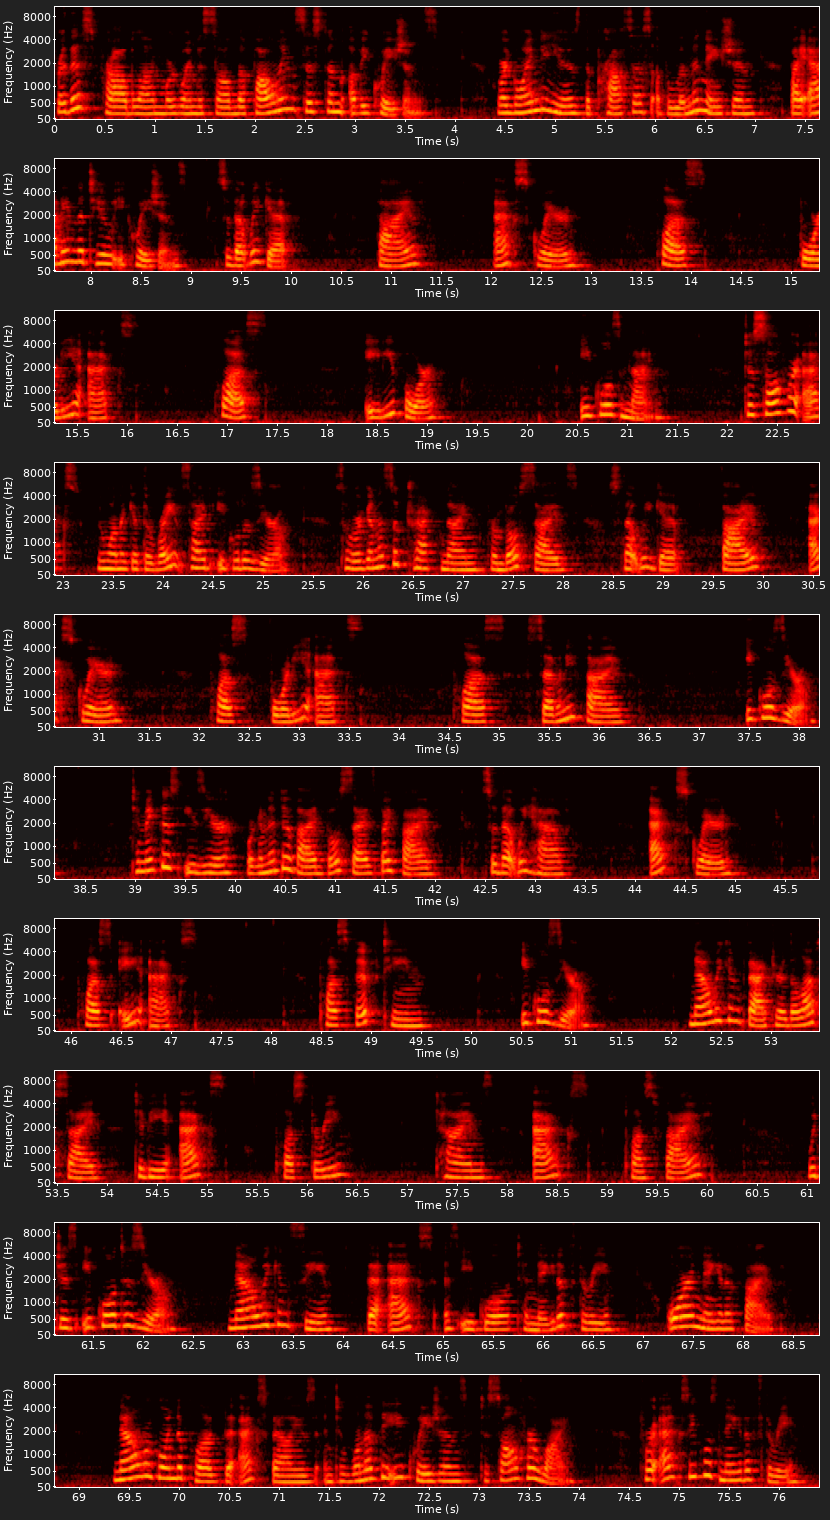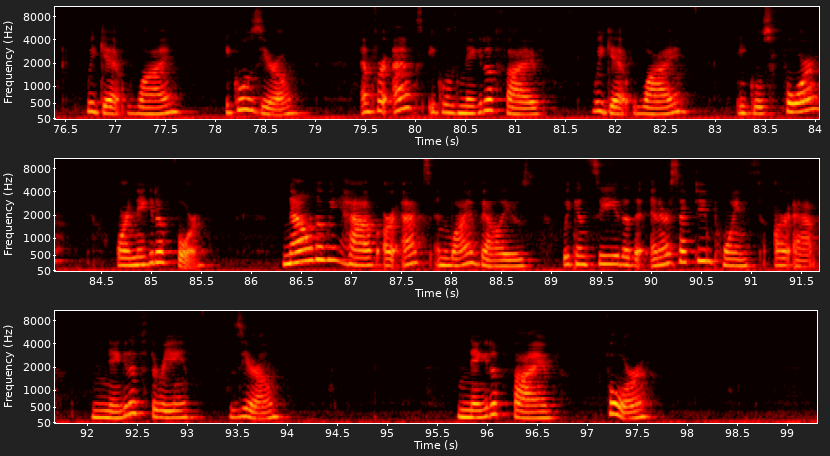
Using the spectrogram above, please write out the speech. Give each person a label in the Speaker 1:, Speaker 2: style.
Speaker 1: For this problem, we're going to solve the following system of equations. We're going to use the process of elimination by adding the two equations so that we get 5x squared plus 40x plus 84 equals 9. To solve for x, we want to get the right side equal to 0. So we're going to subtract 9 from both sides so that we get 5x squared plus 40x plus 75 equals 0. To make this easier, we're going to divide both sides by 5 so that we have x squared plus 8x plus 15 equals 0. Now we can factor the left side to be x plus 3 times x plus 5, which is equal to 0. Now we can see that x is equal to negative 3 or negative 5. Now we're going to plug the x values into one of the equations to solve for y. For x equals negative 3, we get y equals 0, and for x equals negative 5, we get y equals 4 or negative 4. Now that we have our x and y values, we can see that the intersecting points are at negative 3, 0, negative 5, 4,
